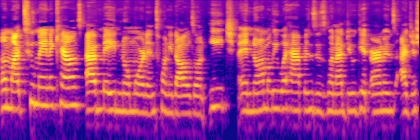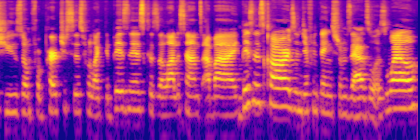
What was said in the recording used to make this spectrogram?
on my two main accounts, I've made no more than $20 on each. And normally what happens is when I do get earnings, I just use them for purchases for like the business because a lot of times I buy business cards and different things from Zazzle as well.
